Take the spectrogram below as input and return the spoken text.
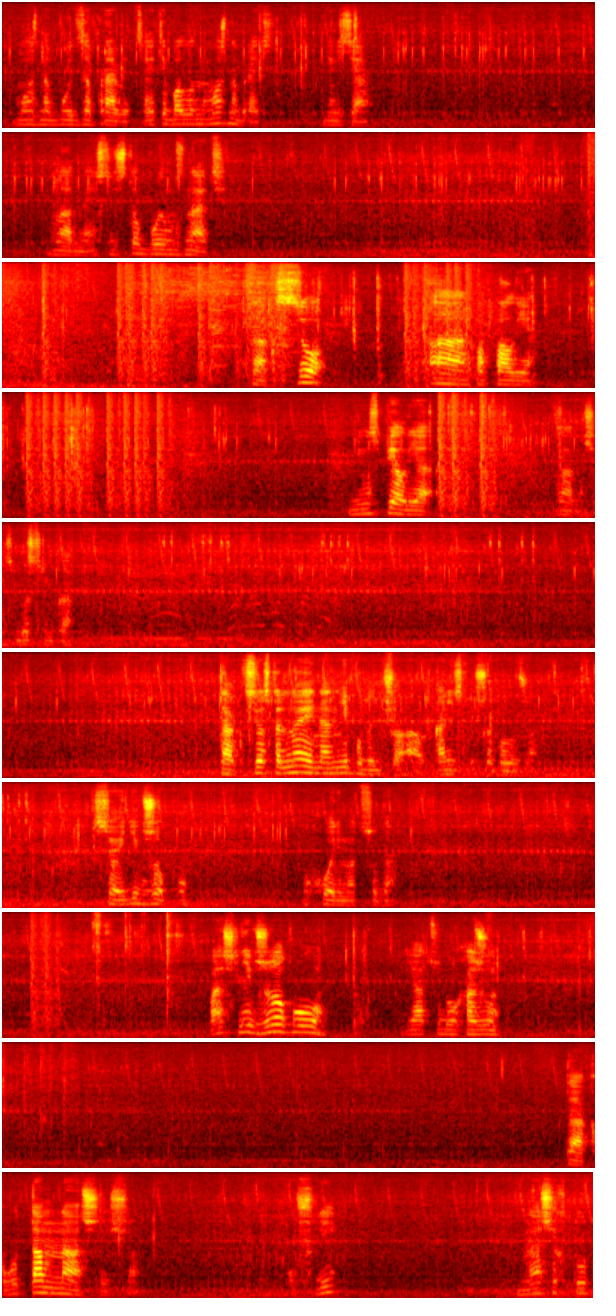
Можно будет заправиться. Эти баллоны можно брать? Нельзя. Ладно, если что, будем знать. Так, все. А, попал я. Не успел я. Ладно, сейчас быстренько. Так, все остальное я, наверное, не буду ничего. А, канистр еще был уже. Все, иди в жопу. Уходим отсюда. Пошли в жопу. Я отсюда ухожу. Так, вот там наши еще. Ушли. Наших тут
